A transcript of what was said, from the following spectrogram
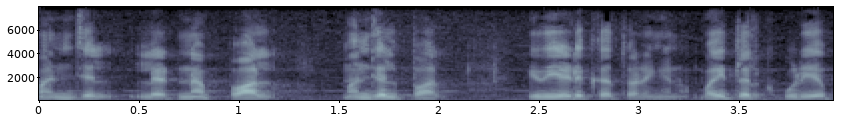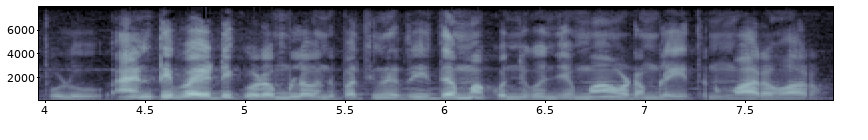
மஞ்சள் இல்லாட்டினா பால் மஞ்சள் பால். இதை எடுக்க தொடங்கணும் வயிற்றில் இருக்கக்கூடிய புழு ஆன்டிபயோட்டிக் உடம்புல வந்து பார்த்திங்கன்னா ரிதமாக கொஞ்சம் கொஞ்சமாக உடம்புல ஏற்றணும் வாரம் வாரம்.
